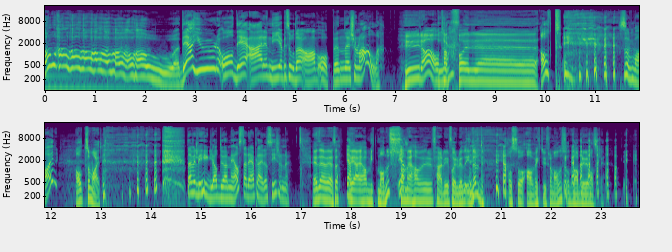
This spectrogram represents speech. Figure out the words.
Ho, ho, ho, ho, ho, ho, ho, ho. Det er jul, og det er en ny episode av Åpen journal. Hurra, og takk ja. for eh, alt. som var. Alt som var. det er veldig hyggelig at du er med oss. Det er det jeg pleier å si, skjønner du. Eh, det vet jeg. Ja. Jeg har mitt manus, som jeg har ferdig forberedt og innøvd. Og så avvek du fra manus, og da blir det vanskelig. okay.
